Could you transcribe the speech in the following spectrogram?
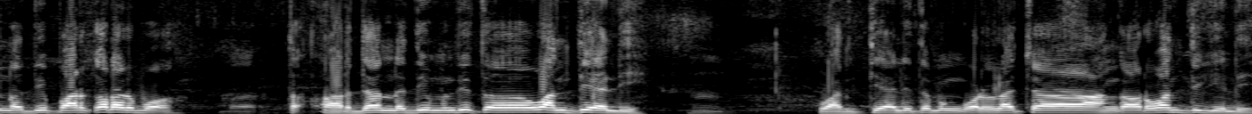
नदी पार करा बुवा. तर अर्ध्या नदीमध्ये तर वांती आली. वांती आली तर मग वडिलाच्या अंगावर वांती गेली.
